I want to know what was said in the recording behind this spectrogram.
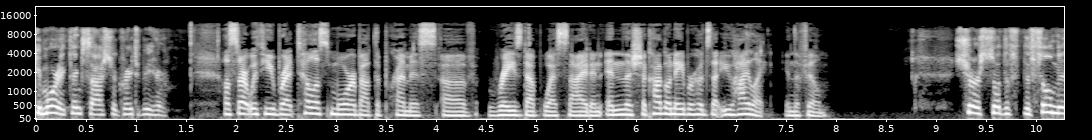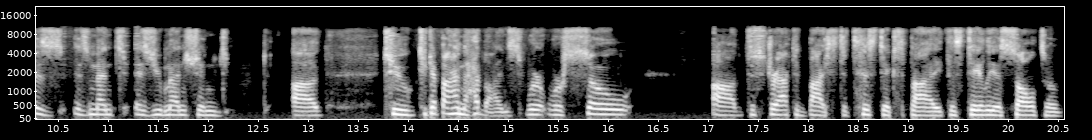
Good morning. Thanks, Sasha. Great to be here. I'll start with you, Brett. Tell us more about the premise of Raised Up West Side and, and the Chicago neighborhoods that you highlight in the film. Sure. So the, the film is is meant, as you mentioned, uh, to to get behind the headlines. We're we're so uh, distracted by statistics, by this daily assault of,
